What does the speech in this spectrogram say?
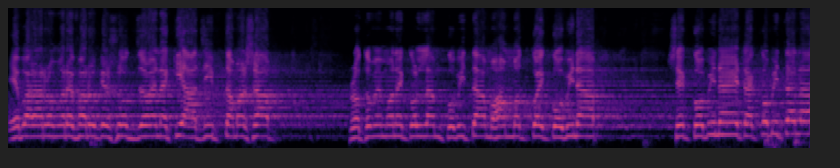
এবার আর ওমরে ফারুকের সহ্য হয় না, কি আজীব তামাশা। প্রথমে মনে করলাম কবিতা, মোহাম্মদ কয় কবি না সে কবি না এটা কবিতা না,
